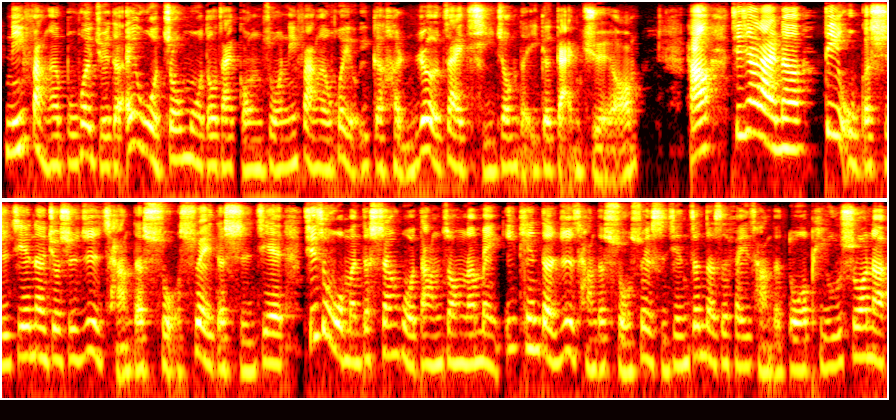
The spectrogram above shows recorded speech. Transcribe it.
你反而不会觉得，哎，我周末都在工作，你反而会有一个很热在其中的一个感觉哦。好，接下来呢？第五个时间呢，就是日常的琐碎的时间。其实我们的生活当中呢，每一天的日常的琐碎时间真的是非常的多。比如说呢，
